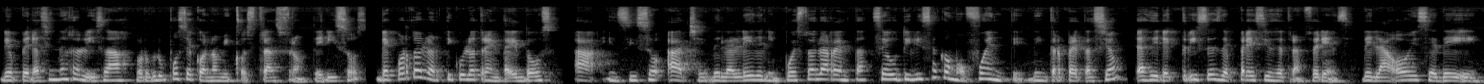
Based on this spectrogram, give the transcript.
de operaciones realizadas por grupos económicos transfronterizos, de acuerdo al artículo 32A, inciso H de la Ley del Impuesto a la Renta, se utiliza como fuente de interpretación las directrices de precios de transferencia de la OSDE,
